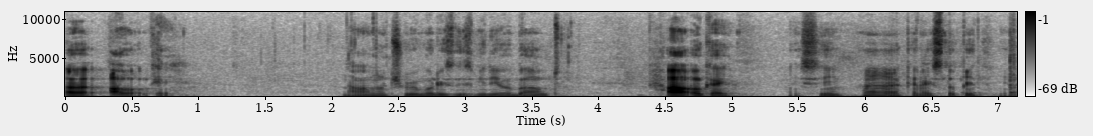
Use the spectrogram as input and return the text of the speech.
Uh, oh, okay. Now I'm not sure what is this video about. Ah, okay. I see. Ah, can I stop it? Yeah.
